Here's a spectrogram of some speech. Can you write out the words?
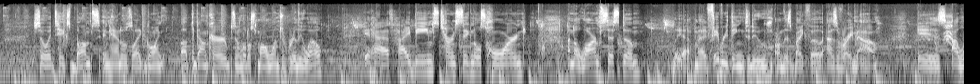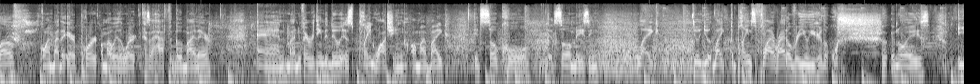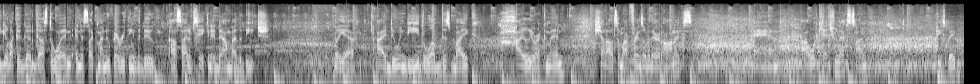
so it takes bumps and handles like going up and down curbs and little small ones really well. It has high beams, turn signals, horn, an alarm system. But yeah, my favorite thing to do on this bike though, as of right now, is I love going by the airport on my way to work because I have to go by there. And my new favorite thing to do is plane watching on my bike. It's so cool. It's so amazing. Like, you you like the planes fly right over you. You hear the whoosh noise. And you get like a good gust of wind, and it's like my new favorite thing to do outside of taking it down by the beach. But yeah, I do indeed love this bike. Highly recommend. Shout out to my friends over there at Onyx. And I will catch you next time. Peace, baby.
